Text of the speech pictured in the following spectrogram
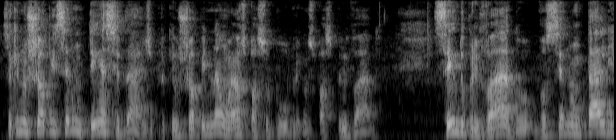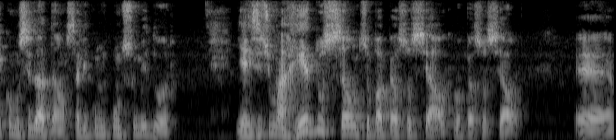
Só que no shopping você não tem a cidade, porque o shopping não é um espaço público, é um espaço privado. Sendo privado, você não está ali como cidadão, você está ali como consumidor. E aí existe uma redução do seu papel social, que o papel social é,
